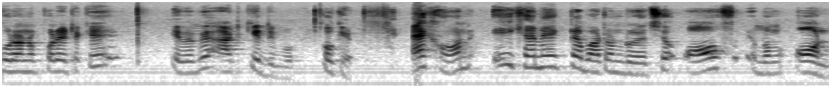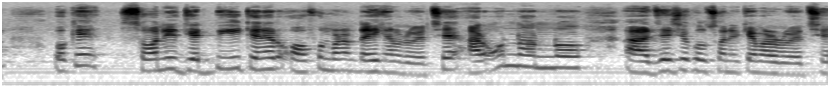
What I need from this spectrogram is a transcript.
ঘোরানোর পরে এটাকে এভাবে আটকে দিব। ওকে, এখন এইখানে একটা বাটন রয়েছে অফ এবং অন ওকে সনির জেড বি টেনের অফ অন বাটনটা এখানে রয়েছে। আর অন্যান্য যে সকল সনির ক্যামেরা রয়েছে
